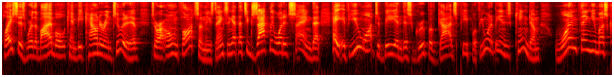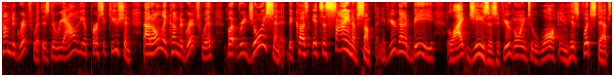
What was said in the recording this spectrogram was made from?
places where the Bible can be counterintuitive to our own thoughts on these things. And yet, that's exactly what it's saying that, hey, if you want to be in this group of God's people, if you want to be in His kingdom, one thing you must come to grips with is the reality of persecution. Not only come to grips with, but rejoice in it because it's a sign of something. If you're going to be like Jesus, if you're going to walk in His footsteps,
